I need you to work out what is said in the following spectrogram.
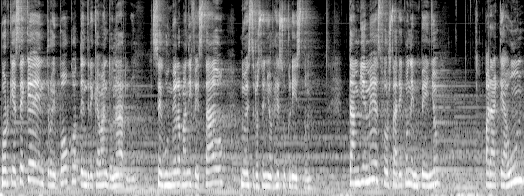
porque sé que dentro de poco tendré que abandonarlo, según me lo ha manifestado nuestro Señor Jesucristo. También me esforzaré con empeño para que aún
